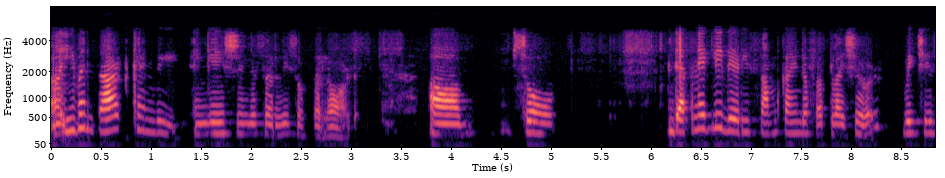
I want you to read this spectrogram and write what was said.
Uh, even that can be engaged in the service of the lord. Um, so definitely there is some kind of a pleasure which is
